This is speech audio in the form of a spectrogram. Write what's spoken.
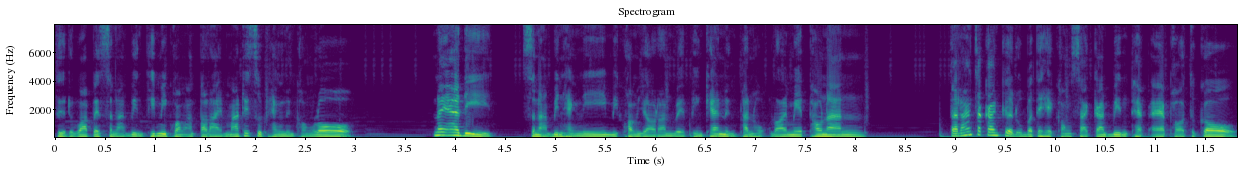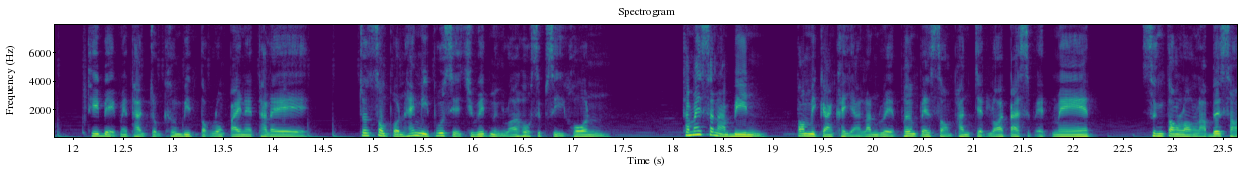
ถือได้ว่าเป็นสนามบินที่มีความอันตรายมากที่สุดแห่งหนึ่งของโลก ในอดีต สนามบินแห่งนี้มีความยาวรันเวย์เพียงแค่ 1,600 เมตรเท่านั้น แต่หลังจากการเกิดอุบัติเหตุของสายการบินแถบแอร์พอร์ตุกลที่เบรกไม่ทันจนเครื่องบินตกลงไปในทะเล จนส่งผลให้มีผู้เสียชีวิต 164 คนทำให้สนามบินต้องมีการขยายรันเวย์เพิ่มเป็น 2,781 เมตร ซึ่งต้องรองรับด้วยเสา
